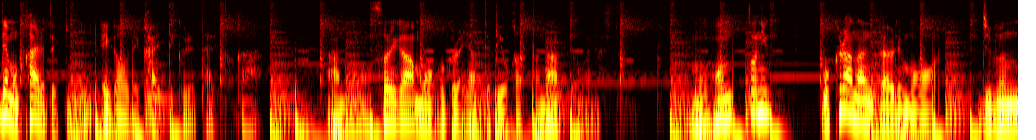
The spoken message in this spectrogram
でも帰る時に笑顔で帰ってくれたりとかあのそれがもう僕らやっててよかったなって思いましたもう本当に僕らなんかよりも自分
